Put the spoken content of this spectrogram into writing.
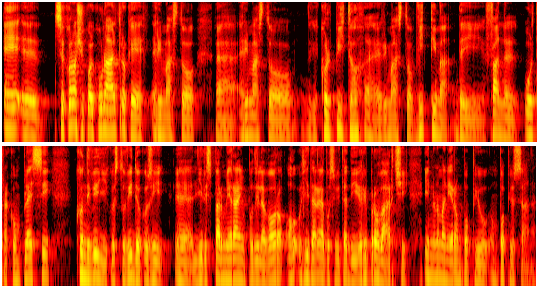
e eh, se conosci qualcun altro che è rimasto, è rimasto colpito, è rimasto vittima dei funnel ultra complessi, condividigli questo video così eh, gli risparmierai un po' di lavoro o gli darai la possibilità di riprovarci in una maniera un po' più, un po più sana.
